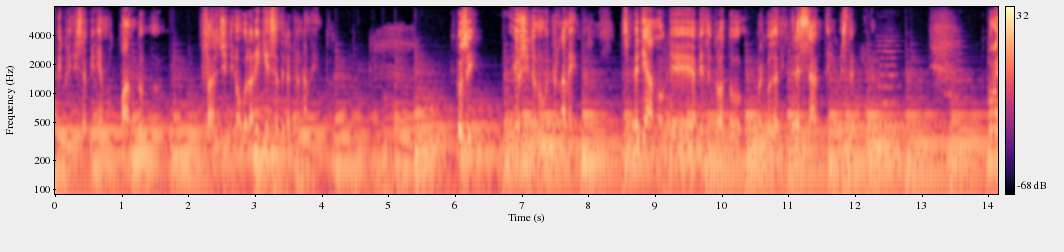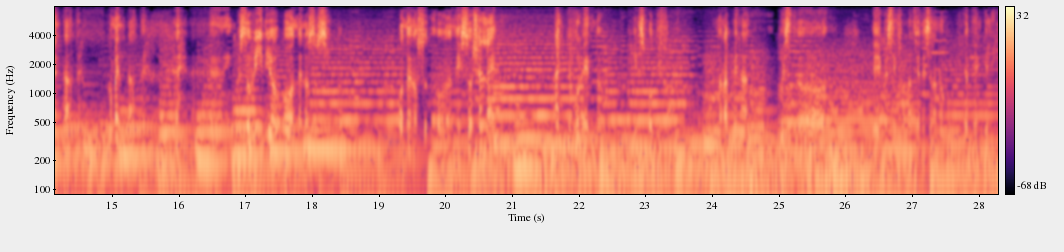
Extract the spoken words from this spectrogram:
e quindi stabiliamo quando farci di nuovo la richiesta dell'aggiornamento. Così è uscito un nuovo aggiornamento. Speriamo che abbiate trovato qualcosa di interessante in questa guida. Commentate, commentate eh, in questo video o nel nostro sito o, nostro, o nei social network, anche volendo in Spotify, non appena questo, eh, queste informazioni saranno pubblicate anche lì.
